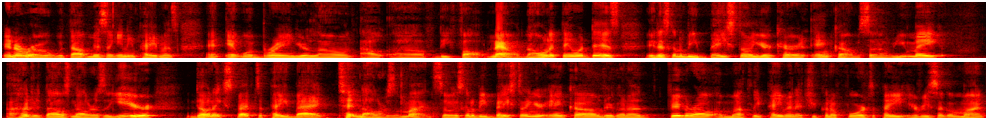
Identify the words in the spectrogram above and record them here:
in a row without missing any payments, and it will bring your loan out of default. Now, the only thing with this, it is going to be based on your current income. So if you make $100,000 a year, don't expect to pay back $10 a month. So it's going to be based on your income. They're going to figure out a monthly payment that you can afford to pay every single month.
